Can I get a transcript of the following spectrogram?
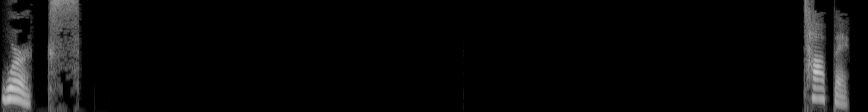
Works Topic:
